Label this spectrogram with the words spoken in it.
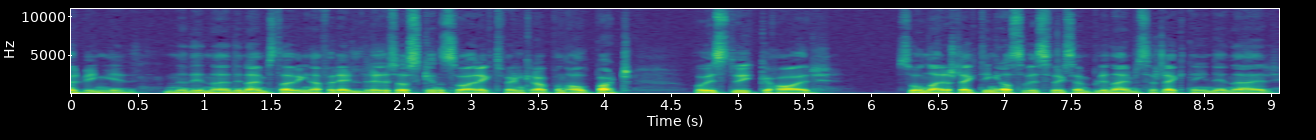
arvingene dine, de nærmeste arvingene er foreldre eller søsken, så har ektefellen krav på en halvpart. Og hvis du ikke har så nære slektninger, altså hvis f.eks. de nærmeste slektningene dine er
